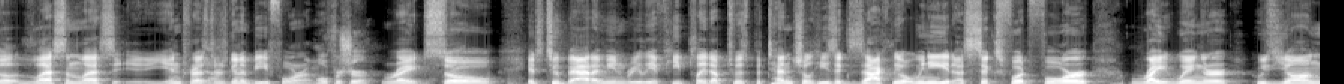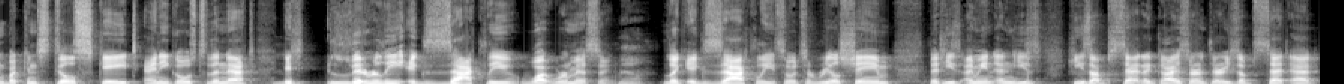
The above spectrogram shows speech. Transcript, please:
the less and less interest there's going to be for him Oh, for sure. right? So it's too bad. I mean, really, if he played up to his potential, he's exactly what we need a six foot four right winger who's young but can still skate and he goes to the net. Mm-hmm. It's literally exactly what we're missing. Yeah. Like exactly. So it's a real shame that he's I mean, and he's he's upset at guys that aren't there. He's upset at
